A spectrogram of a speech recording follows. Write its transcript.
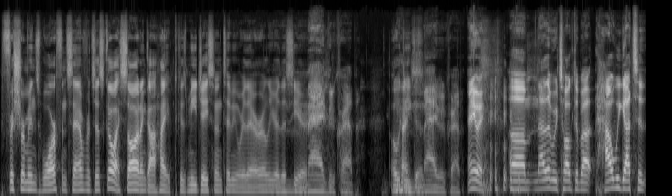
Fisherman's Wharf in San Francisco. I saw it and got hyped because me, Jason, and Timmy were there earlier this year. Mad good crap. OD Nice. good. Mad good crap. Anyway, um, now that we talked about how we got to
